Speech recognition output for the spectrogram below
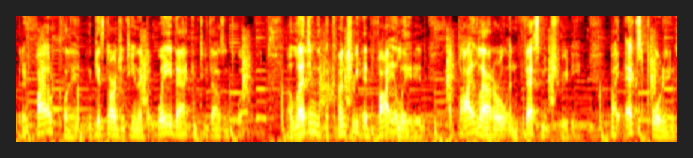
that had filed claim against Argentina way back in 2012, alleging that the country had violated a bilateral investment treaty by exporting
